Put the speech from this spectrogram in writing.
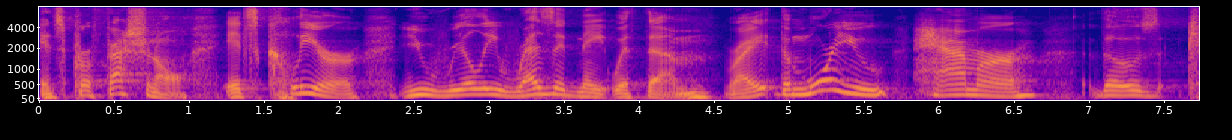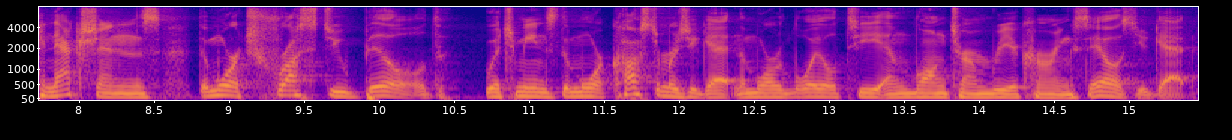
It's professional, it's clear, you really resonate with them, right? The more you hammer those connections, the more trust you build which means the more customers you get and the more loyalty and long term reoccurring sales you get.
